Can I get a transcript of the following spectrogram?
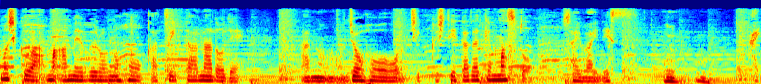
もしくは、まあ、アメブロの方かツイッターなどで、あの、情報をチェックしていただけますと幸いです。うん、うん。はい。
